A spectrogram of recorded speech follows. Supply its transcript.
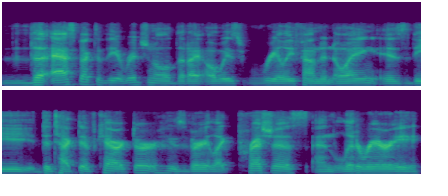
the aspect of the original that I always really found annoying is the detective character who's very like precious and literary.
